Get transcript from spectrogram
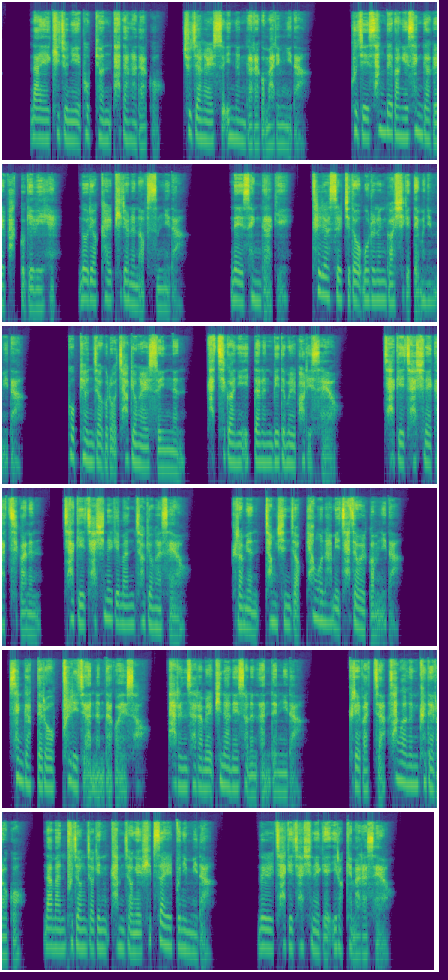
나의 기준이 보편 타당하다고 주장할 수 있는가라고 말입니다. 굳이 상대방의 생각을 바꾸기 위해 노력할 필요는 없습니다. 내 생각이 틀렸을지도 모르는 것이기 때문입니다. 보편적으로 적용할 수 있는 가치관이 있다는 믿음을 버리세요. 자기 자신의 가치관은 자기 자신에게만 적용하세요. 그러면 정신적 평온함이 찾아올 겁니다. 생각대로 풀리지 않는다고 해서 다른 사람을 비난해서는 안 됩니다. 그래봤자 상황은 그대로고 나만 부정적인 감정에 휩싸일 뿐입니다. 늘 자기 자신에게 이렇게 말하세요.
